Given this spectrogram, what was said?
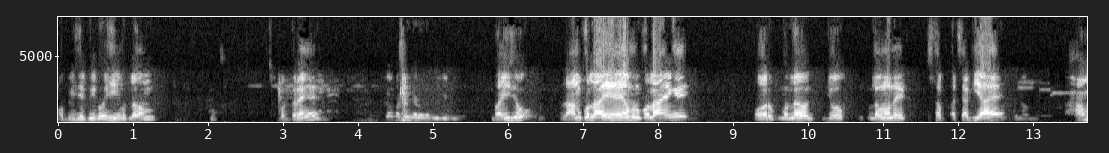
और बीजेपी को ही मतलब हम सपोर्ट करेंगे। क्यों पसंद करोगे बीजेपी भाई जो राम को लाए हैं हम उनको लाएँगे। और मतलब जो मतलब उन्होंने सब अच्छा किया है? हम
